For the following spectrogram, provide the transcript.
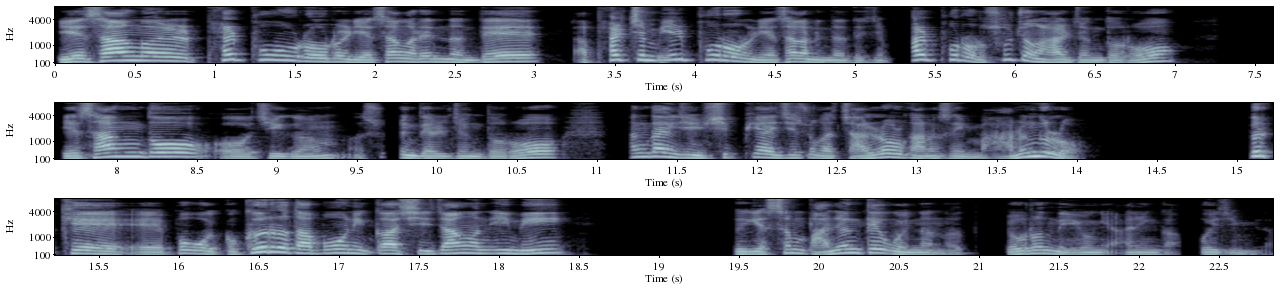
예상을 8%를 예상을 했는데 아, 8.1%를 예상을 했는데 지금 8%로 수정을 할 정도로 예상도 어, 지금 수정될 정도로 상당히 지금 CPI 지수가 잘 나올 가능성이 많은 걸로 그렇게 예, 보고 있고 그러다 보니까 시장은 이미 그게 선반영되고 있는 이런 내용이 아닌가 보여집니다.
